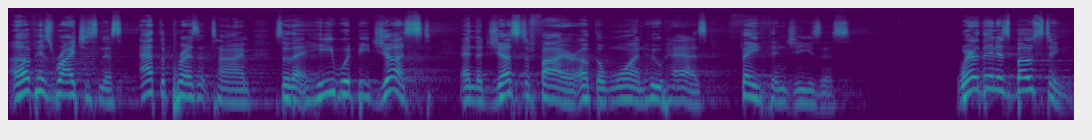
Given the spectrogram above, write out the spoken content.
of his righteousness at the present time, so that he would be just and the justifier of the one who has faith in Jesus. Where then is boasting?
